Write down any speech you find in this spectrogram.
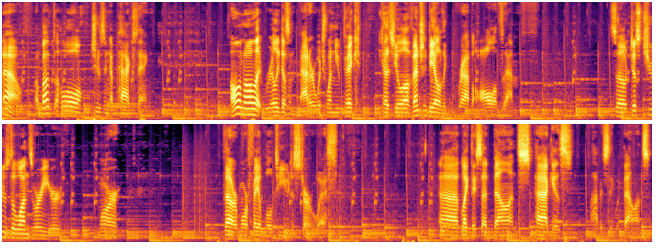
Now, about the whole choosing a pack thing. All in all, it really doesn't matter which one you pick, because you'll eventually be able to grab all of them. So just choose the ones where you're more that are more favorable to you to start with. Uh, like they said, balance pack is obviously with balance.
